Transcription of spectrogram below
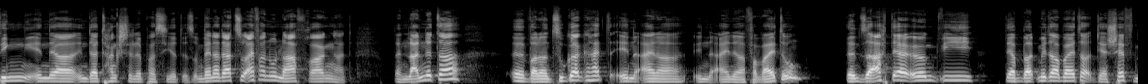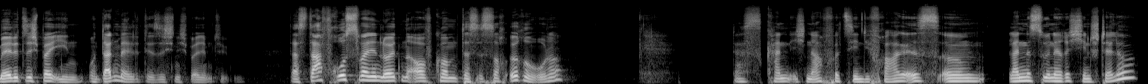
Ding in der, in der Tankstelle passiert ist. Und wenn er dazu einfach nur Nachfragen hat, dann landet er, äh, weil er einen Zugang hat in einer, in einer Verwaltung, dann sagt er irgendwie, der Mitarbeiter, der Chef meldet sich bei Ihnen. Und dann meldet er sich nicht bei dem Typen. Dass da Frust bei den Leuten aufkommt, das ist doch irre, oder? Das kann ich nachvollziehen. Die Frage ist, ähm, landest du in der richtigen Stelle?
